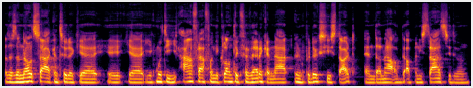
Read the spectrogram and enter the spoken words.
dat is de noodzaak natuurlijk. Je, je, je, je, moet die aanvraag van die klant natuurlijk verwerken naar een productiestart. En daarna ook de administratie doen.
